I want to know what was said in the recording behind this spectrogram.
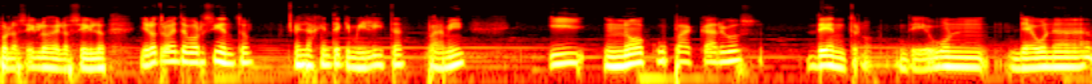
por los siglos de los siglos. Y el otro 20% es la gente que milita, para mí, y no ocupa cargos dentro de un de una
